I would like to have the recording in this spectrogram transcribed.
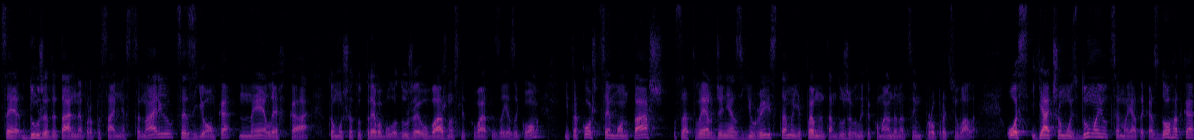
це дуже детальне прописання сценарію, це зйомка нелегка, тому що тут треба було дуже уважно слідкувати за язиком. І також це монтаж, затвердження з юристами. Я впевнений, там дуже велика команда над цим пропрацювала. Ось я чомусь думаю, це моя така здогадка,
